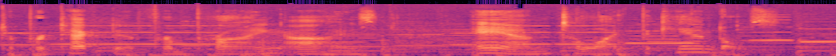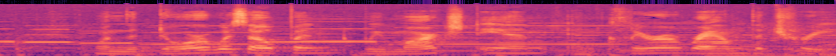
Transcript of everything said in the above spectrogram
to protect it from prying eyes and to light the candles. When the door was opened, we marched in and clear around the tree,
